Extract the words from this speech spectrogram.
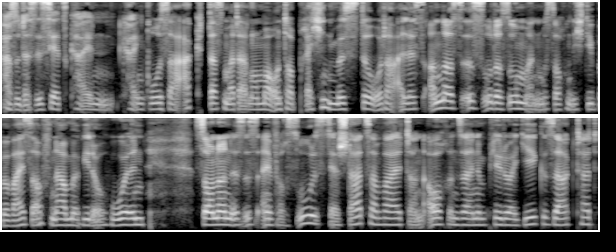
Also das ist jetzt kein, kein großer Akt, dass man da nochmal unterbrechen müsste oder alles anders ist oder so. Man muss auch nicht die Beweisaufnahme wiederholen, sondern es ist einfach so, dass der Staatsanwalt dann auch in seinem Plädoyer gesagt hat,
